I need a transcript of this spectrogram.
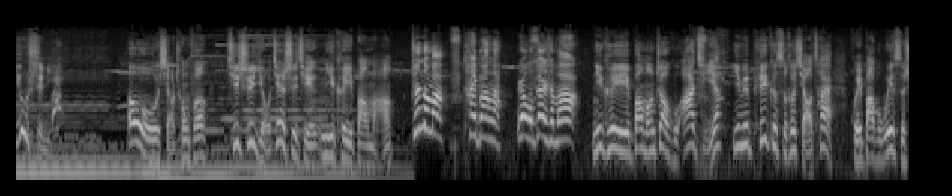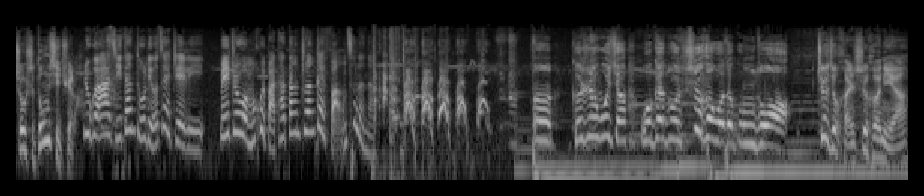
又是你。哦，小冲锋，其实有件事情你可以帮忙。真的吗？太棒了！让我干什么？你可以帮忙照顾阿吉呀，因为佩克斯和小蔡回巴布威斯收拾东西去了。如果阿吉单独留在这里，没准我们会把他当砖盖房子了呢。嗯，可是我想，我该做适合我的工作。这就很适合你啊！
